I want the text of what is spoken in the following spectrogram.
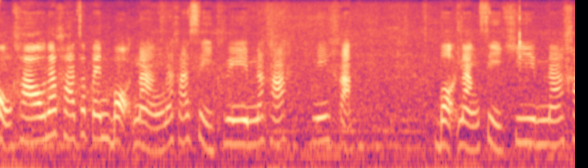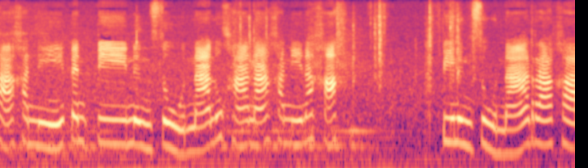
ของเขานะคะจะเป็นเบาะหนังนะคะ สีครีมนะคะ นี่ค่ะ เบาะหนังสีครีมนะคะคันนี้เป็นปี 10 นะลูกค้านะคันนี้นะคะ ปี 10 นะ ราคา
